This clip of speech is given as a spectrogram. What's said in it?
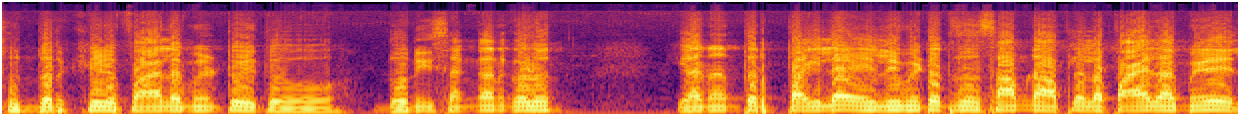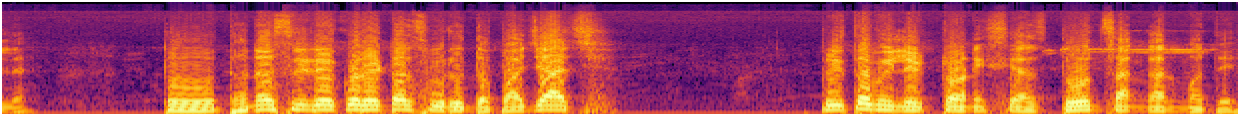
सुंदर खेळ पाहायला मिळतोय तो दोन्ही संघांकडून. यानंतर पहिला एलिमिनेटरचा सामना आपल्याला पाहायला मिळेल. तो धनश्री डेकोरेटर्स विरुद्ध बजाज. प्रीतम इलेक्ट्रॉनिक्स या दोन संघांमध्ये.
